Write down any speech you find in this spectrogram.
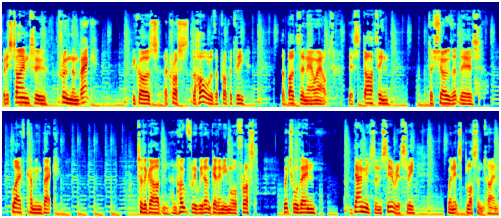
But it's time to prune them back because across the whole of the property, the buds are now out they're starting to show that there's life coming back to the garden and hopefully we don't get any more frost which will then damage them seriously when it's blossom time.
